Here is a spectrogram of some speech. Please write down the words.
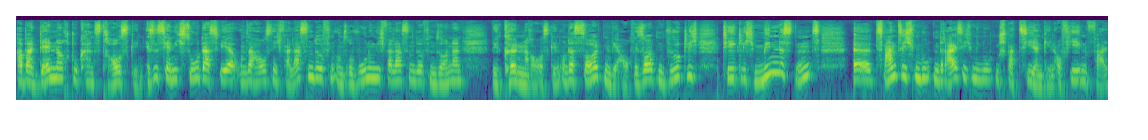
aber dennoch, du kannst rausgehen. Es ist ja nicht so, dass wir unser Haus nicht verlassen dürfen, unsere Wohnung nicht verlassen dürfen, sondern wir können rausgehen. Und das sollten wir auch. Wir sollten wirklich täglich mindestens äh, 20 Minuten, 30 Minuten spazieren gehen, auf jeden Fall.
